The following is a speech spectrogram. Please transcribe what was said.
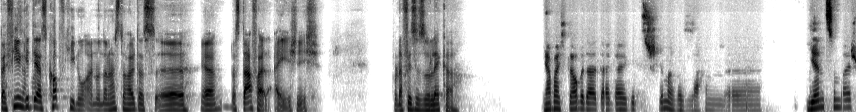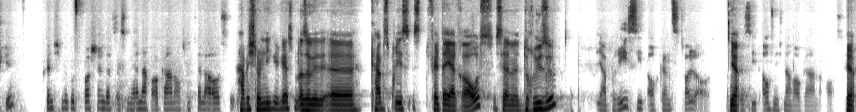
bei vielen geht ja das Kopfkino an und dann hast du halt das, äh, ja, das darf halt eigentlich nicht. Und dafür ist es so lecker. ja, aber ich glaube, da, da, da gibt's schlimmere Sachen. Äh, Hirn zum Beispiel. Könnte ich mir gut vorstellen, dass das mehr nach Organ auf dem Teller aussieht. Habe ich noch nie gegessen. Also äh, Kalbsbries ist, fällt da ja raus, ist ja eine Drüse. Ja, Bries sieht auch ganz toll aus. Also Ja. Das sieht auch nicht nach Organ aus. Ja.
